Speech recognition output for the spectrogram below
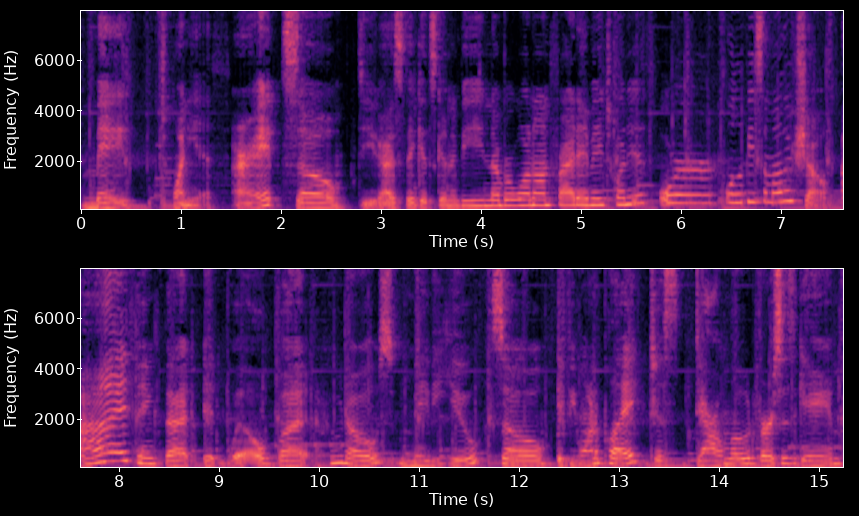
May 20th? All right. So, do you guys think it's going to be number one on Friday, May 20th? Or will it be some other show? I think that it will, but who knows? Maybe you. So, if you want to play, just download Versus Game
